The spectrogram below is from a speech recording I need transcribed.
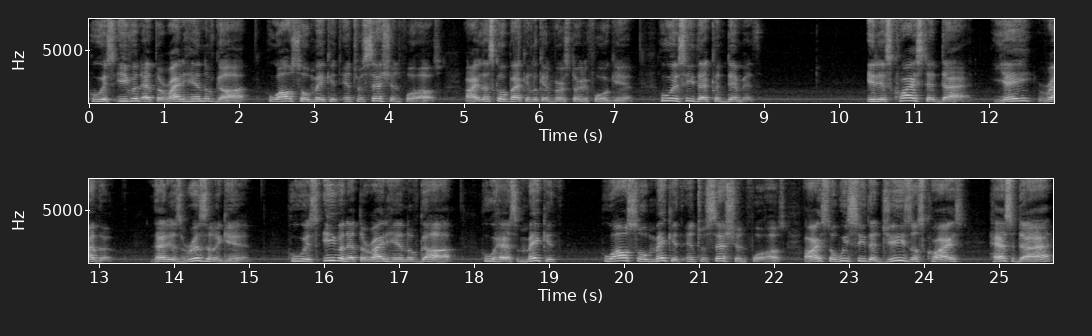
who is even at the right hand of God, who also maketh intercession for us. All right, let's go back and look at verse 34 again. Who is he that condemneth? It is Christ that died, yea, rather, that is risen again, who is even at the right hand of God, who has maketh, who also maketh intercession for us. All right, so we see that Jesus Christ has died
